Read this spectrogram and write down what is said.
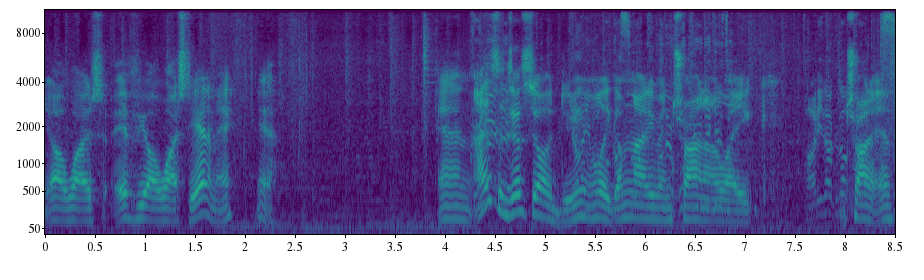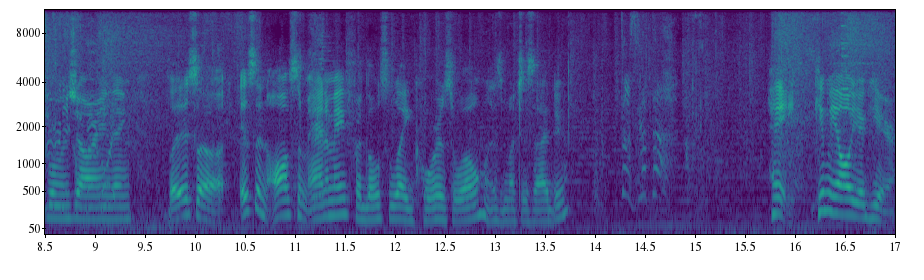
Y'all watch, if y'all watch the anime, yeah. And I suggest y'all do, like, I'm not even trying to, like, trying to influence y'all or anything. But it's a, it's an awesome anime for those who like core as well, as much as I do. Hey, give me all your gear.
